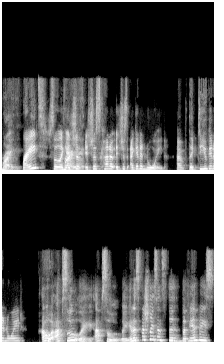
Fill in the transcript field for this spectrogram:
Right. Right. So like it's just it's just kind of it's just I get annoyed. i like, do you get annoyed? Oh, absolutely. Absolutely. And especially since the the fan base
